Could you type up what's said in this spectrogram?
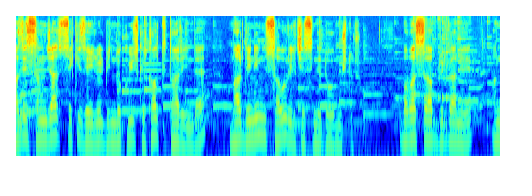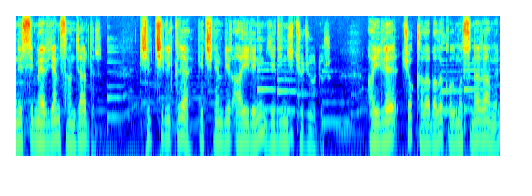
Aziz Sancar 8 Eylül 1946 tarihinde Mardin'in Savur ilçesinde doğmuştur. Babası Abdülgani, annesi Meryem Sancar'dır. Çiftçilikle geçinen bir ailenin yedinci çocuğudur. Aile çok kalabalık olmasına rağmen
